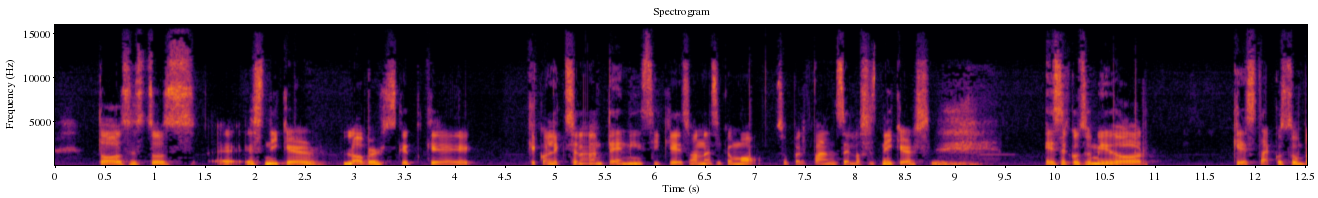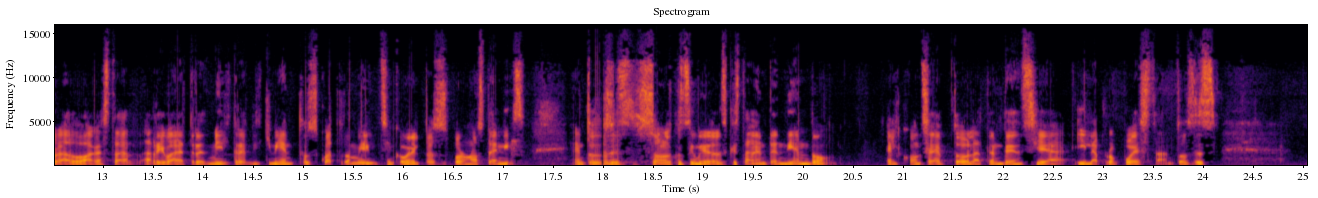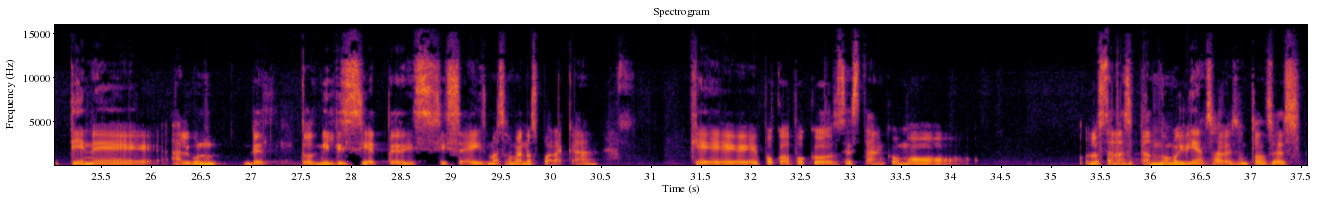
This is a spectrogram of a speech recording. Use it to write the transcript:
todos estos eh, sneaker lovers que, que, que coleccionan tenis y que son así como super fans de los sneakers. Es el consumidor que está acostumbrado a gastar arriba de tres mil, tres mil quinientos, cuatro mil, cinco mil pesos por unos tenis. Entonces son los consumidores que están entendiendo el concepto, la tendencia y la propuesta. Entonces tiene algún del 2017, 16 más o menos para acá, que poco a poco se están como lo están aceptando muy bien, ¿sabes? Entonces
